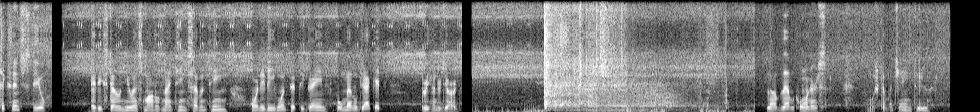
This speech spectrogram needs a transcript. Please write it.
6-inch steel. Eddystone, U.S. model, 1917. Hornady 150 grain full metal jacket, 300 yards. Love them corners. Almost cut my chain too.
